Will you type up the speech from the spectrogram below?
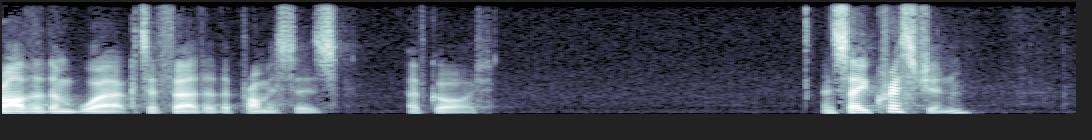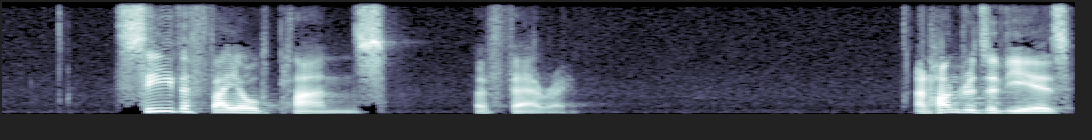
rather than work to further the promises of God. And so, Christian, see the failed plans of Pharaoh. And hundreds of years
